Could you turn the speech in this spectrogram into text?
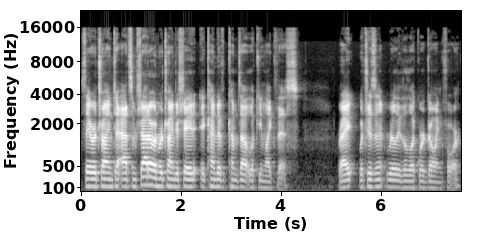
say we're trying to add some shadow and we're trying to shade, it kind of comes out looking like this, right? Which isn't really the look we're going for.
